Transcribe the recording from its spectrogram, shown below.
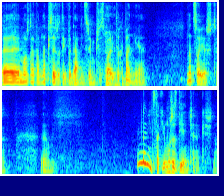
E, można tam napisać do tych wydawnictw, że mi przysłali. To chyba nie. No co jeszcze? No nic takiego, może zdjęcia jakieś, no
